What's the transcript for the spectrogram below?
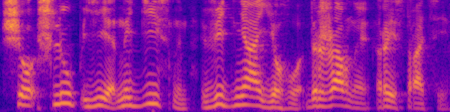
що шлюб є недійсним від дня його державної реєстрації.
